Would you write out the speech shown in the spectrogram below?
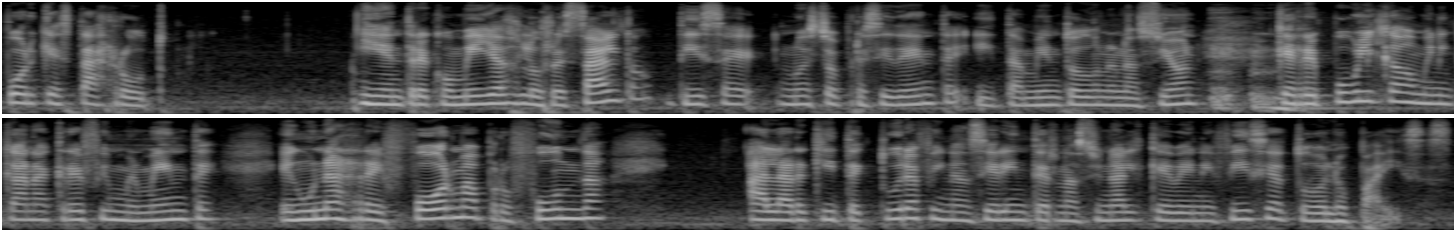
porque está roto. Y entre comillas lo resalto, dice nuestro presidente y también toda una nación, que República Dominicana cree firmemente en una reforma profunda a la arquitectura financiera internacional que beneficia a todos los países.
